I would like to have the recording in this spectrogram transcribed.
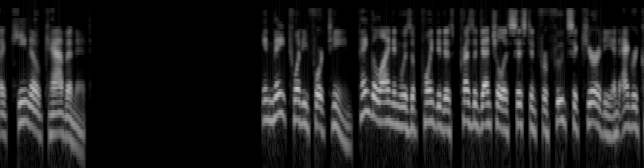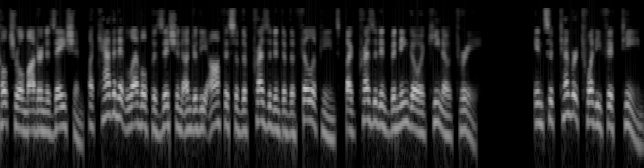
Aquino Cabinet in May 2014, Pangilinan was appointed as Presidential Assistant for Food Security and Agricultural Modernization, a cabinet-level position under the Office of the President of the Philippines, by President Benigno Aquino III. In September 2015,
